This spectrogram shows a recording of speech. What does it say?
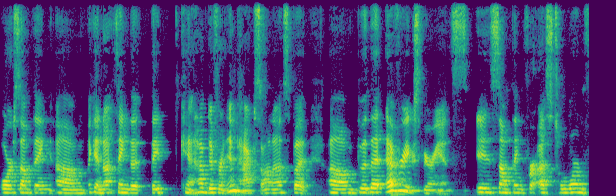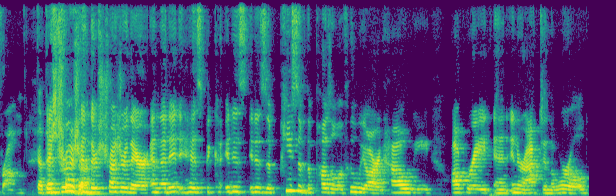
or something. Um, again, not saying that they can't have different impacts on us, but um, but that every experience is something for us to learn from. That there's and, treasure. And there's treasure there. And that it has because it is it is a piece of the puzzle of who we are and how we operate and interact in the world.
